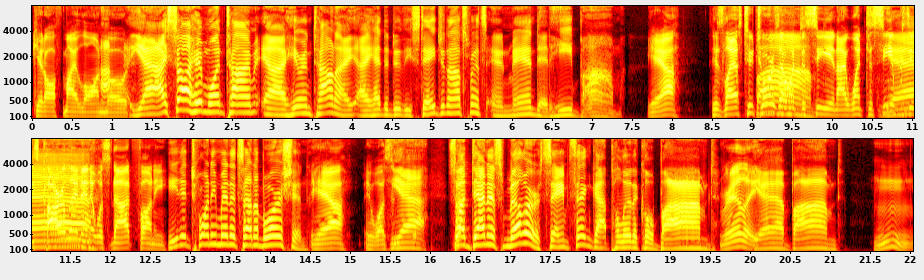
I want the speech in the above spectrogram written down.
get off my lawn mode. Yeah, I saw him one time uh, here in town. I, I had to do these stage announcements, and man, did he bomb. Yeah. His last two tours I went to Bomb. see, and I went to see him because he's Carlin, and Yeah. it was not funny. He did 20 minutes on abortion. Yeah, it wasn't. Yeah. Saw Dennis Miller, same thing, got political, bombed. Really? Yeah, bombed. Hmm.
